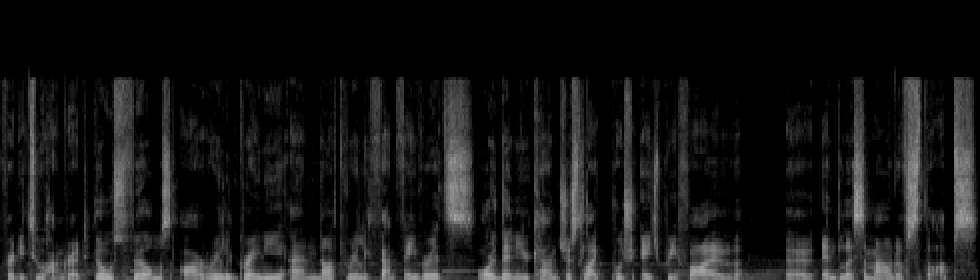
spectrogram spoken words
3200. Those films are really grainy and not really fan favorites, or then you can just like push HP5 uh, endless amount of stops.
